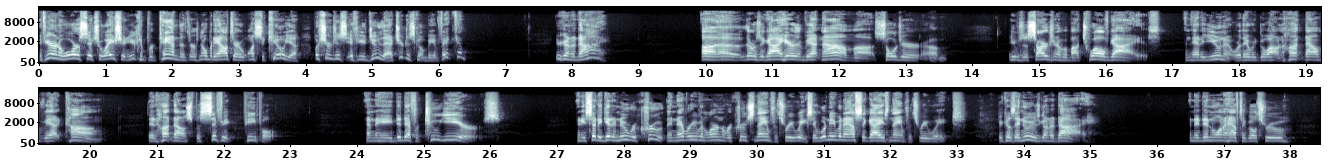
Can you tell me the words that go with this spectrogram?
If you're in a war situation, you can pretend that there's nobody out there who wants to kill you, but you're just, if you do that, you're just going to be a victim. You're going to die. Uh, there was a guy here in Vietnam, a soldier, um, he was a sergeant of about 12 guys, and they had a unit where they would go out and hunt down Viet Cong. They'd hunt down specific people. And he did that for two years. And he said he'd get a new recruit. They never even learned the recruit's name for three weeks. They wouldn't even ask the guy's name for three weeks because they knew he was going to die. And they didn't want to have to go through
